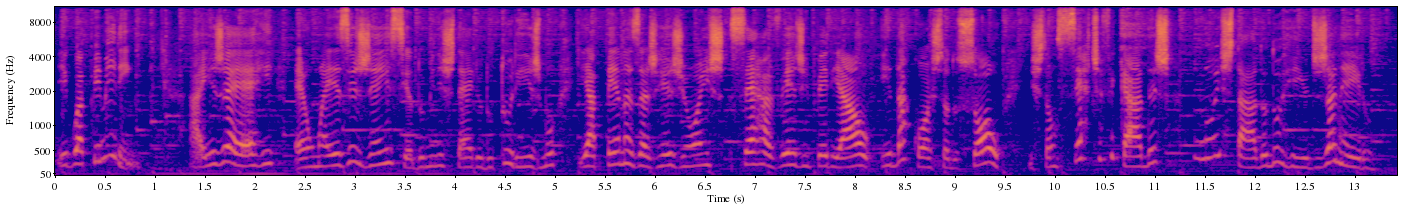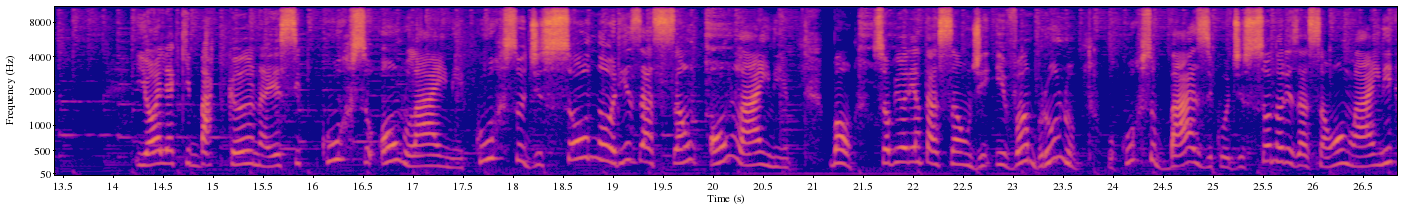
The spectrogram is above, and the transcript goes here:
e Guapimirim. A IGR é uma exigência do Ministério do Turismo e apenas as regiões Serra Verde Imperial e da Costa do Sol estão certificadas no estado do Rio de Janeiro. E olha que bacana esse curso online, curso de sonorização online. Bom, sob orientação de Ivan Bruno, o curso básico de sonorização online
